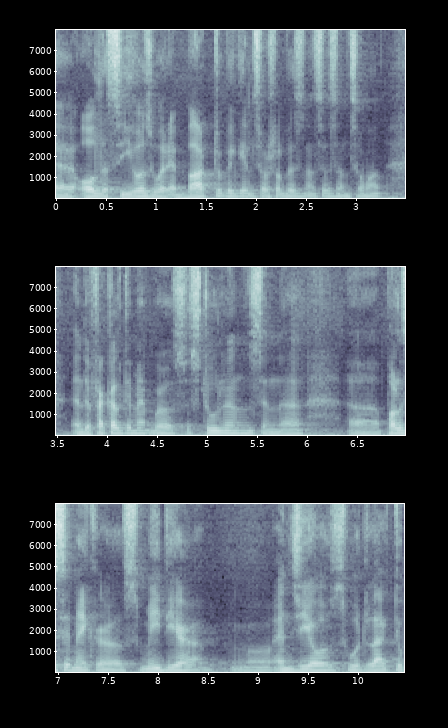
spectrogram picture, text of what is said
uh, all the CEOs were about to begin social businesses and so on, and the faculty members, students, and uh, uh policymakers, media, uh, NGOs who would like to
